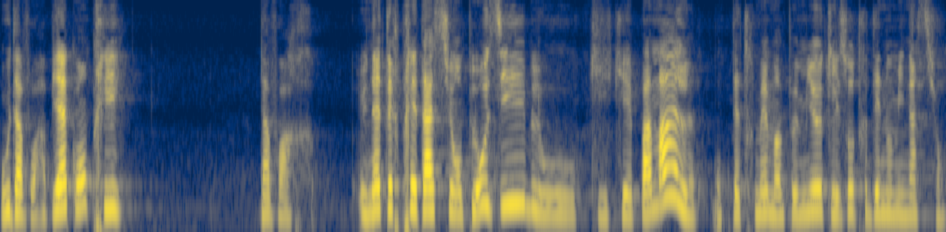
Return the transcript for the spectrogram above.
Ou d'avoir bien compris, d'avoir une interprétation plausible ou qui, est pas mal, ou peut-être même un peu mieux que les autres dénominations.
